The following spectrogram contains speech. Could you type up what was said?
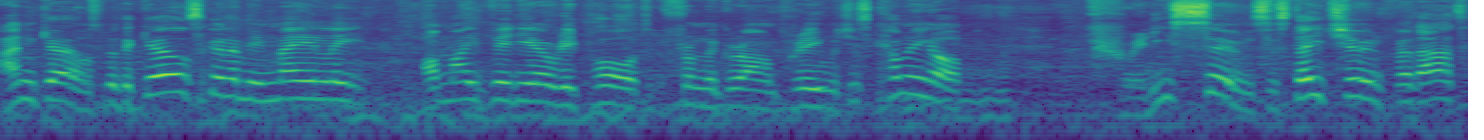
and girls. But the girls are going to be mainly on my video report from the Grand Prix, which is coming up pretty soon. So stay tuned for that.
